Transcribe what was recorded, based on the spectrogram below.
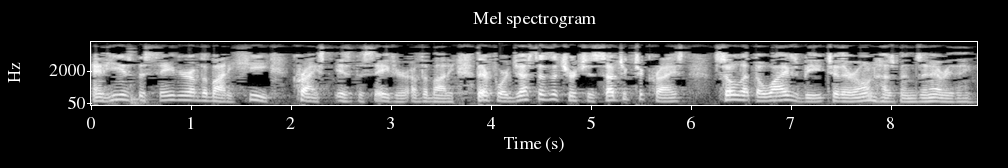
and he is the Savior of the body. He, Christ, is the Savior of the body. Therefore, just as the church is subject to Christ, so let the wives be to their own husbands in everything.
